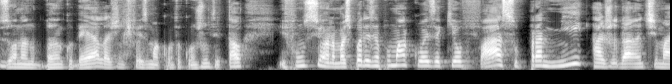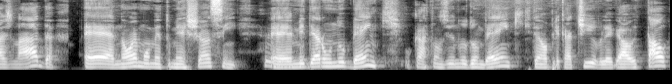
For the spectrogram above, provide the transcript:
zona no banco dela, a gente fez uma conta conjunta e tal, e funciona. Mas, por exemplo, uma coisa que eu faço para me ajudar antes de mais nada, é, não é momento merchan, assim, é, me deram um Nubank, o cartãozinho do Nubank, que tem um aplicativo legal e tal.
